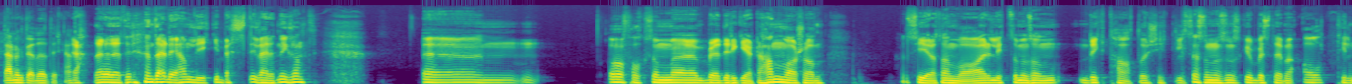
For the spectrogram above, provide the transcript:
Det er nok det det heter. Ja. ja, det er det det heter. Det er det han liker best i verden, ikke sant? Eh, og folk som eh, ble dirigert av han, var sånn sier at han var litt som en sånn diktatorskikkelse som, skulle bestemme alt til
